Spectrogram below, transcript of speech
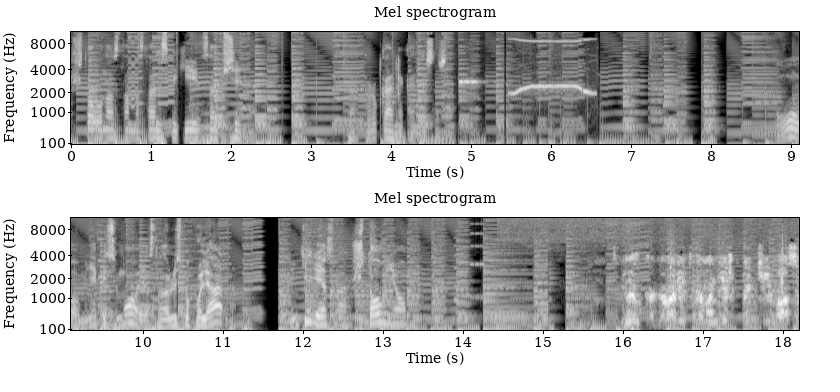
что у нас там остались, какие сообщения. Так, руками, конечно же. О, мне письмо, я становлюсь популярным. Интересно, что в нем? Вилка, говорит командир Катибаса.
